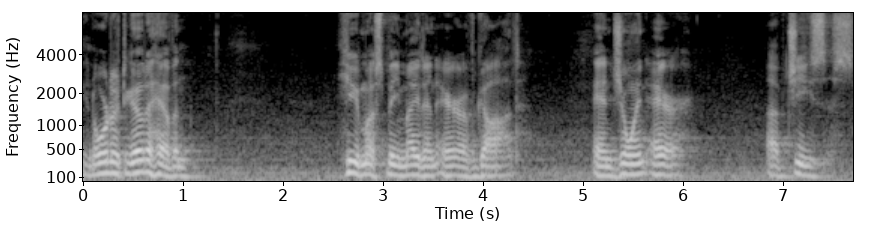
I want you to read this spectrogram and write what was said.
in order to go to heaven you must be made an heir of God and joint heir of Jesus.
